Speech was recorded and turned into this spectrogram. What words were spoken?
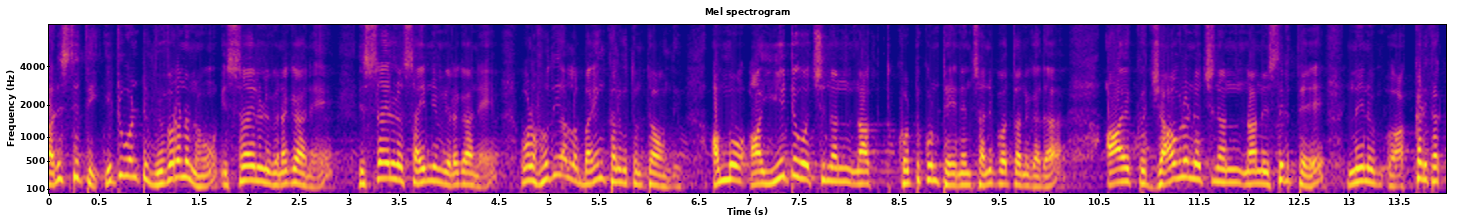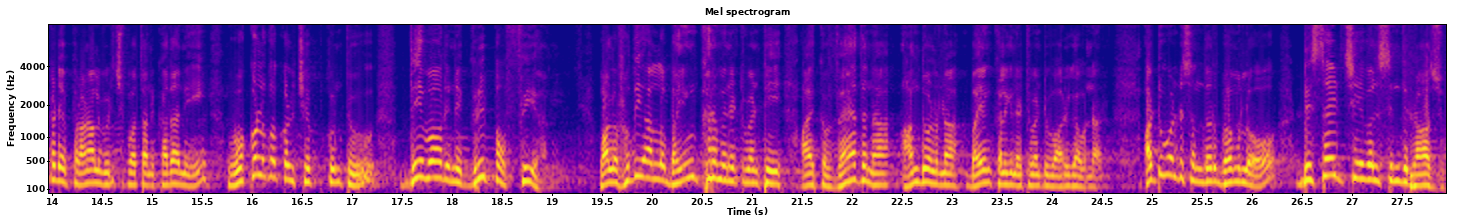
పరిస్థితి ఇటువంటి వివరణను ఇస్రాయేల్ వినగానే ఇస్రాయేల్ సైన్యం వినగానే వాళ్ళ హృదయాల్లో భయం కలుగుతుంటా ఉంది. అమ్మో ఆ ఈట వచ్చి నన్ను నాకు కొట్టుకుంటే నేను చనిపోతాను కదా ఆ యొక్క జావులను వచ్చి నన్ను నన్ను ఇసిరితే నేను అక్కడికక్కడే ప్రాణాలు విడిచిపోతాను కదా అని ఒకరికొకరు చెప్పుకుంటూ they were in a grip of fear వాళ్ళ హృదయాల్లో భయంకరమైనటువంటి ఆ యొక్క వేదన ఆందోళన భయం కలిగినటువంటి వారుగా ఉన్నారు. అటువంటి సందర్భంలో డిసైడ్ చేయవలసింది రాజు.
